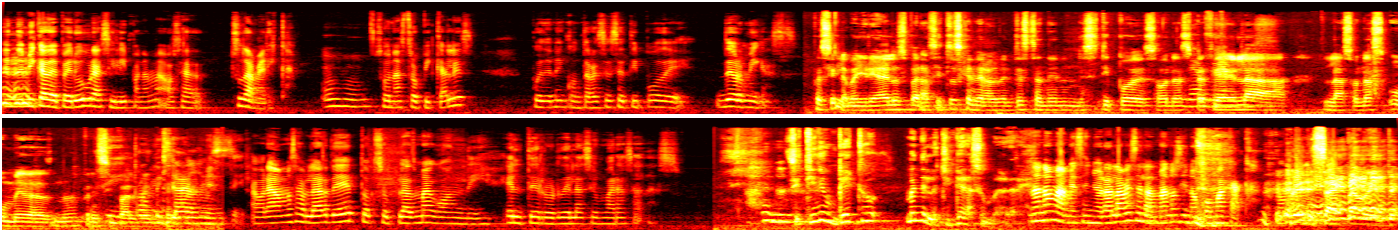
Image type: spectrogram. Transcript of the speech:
endémica de Perú, Brasil y Panamá, o sea, Sudamérica. Zonas tropicales pueden encontrarse ese tipo de, de hormigas. Pues sí, la mayoría de los parásitos generalmente están en ese tipo de zonas. De Prefieren la, las zonas húmedas, ¿no? Principalmente. Principalmente. Ahora vamos a hablar de Toxoplasma gondii, el terror de las embarazadas. Si tiene un gecko, mándelo a chingar a su madre. No, no mames, señora, lávese las manos y no coma caca. No mames. Exactamente.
